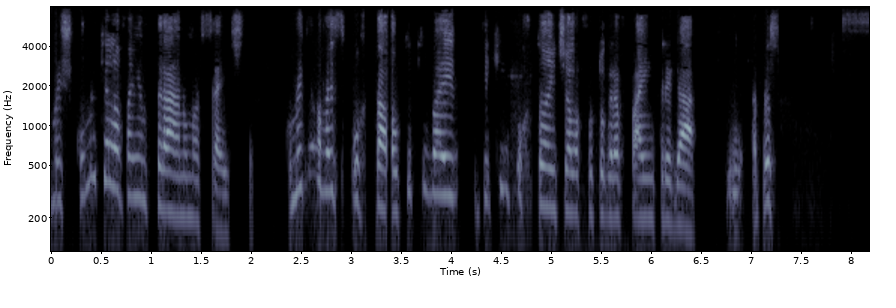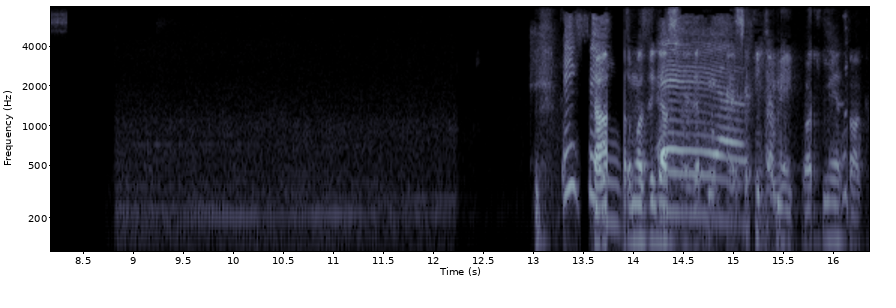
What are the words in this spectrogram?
mas como é que ela vai entrar numa festa? Como é que ela vai se portar? O que, que vai, o que, que é importante ela fotografar e entregar? A pessoa Enfim. Tá, umas ligações é... esse aqui também, pode me toca.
